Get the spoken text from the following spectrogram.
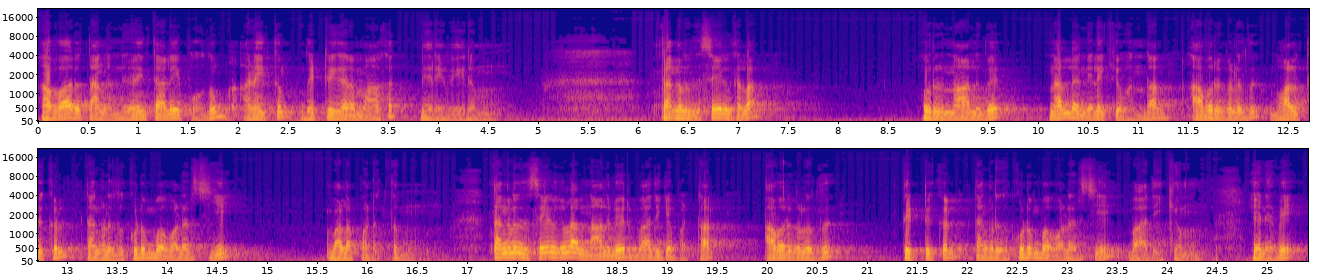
அவ்வாறு தாங்கள் நினைத்தாலே போதும் அனைத்தும் வெற்றிகரமாக நிறைவேறும். தங்களது செயல்களால் ஒரு நாலு பேர் நல்ல நிலைக்கு வந்தால் அவர்களது வாழ்த்துக்கள் தங்களது குடும்ப வளர்ச்சியை வளப்படுத்தும். தங்களது செயல்களால் நாலு பேர் பாதிக்கப்பட்டால் அவர்களது திட்டுக்கள் தங்களது குடும்ப வளர்ச்சியை பாதிக்கும். எனவே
